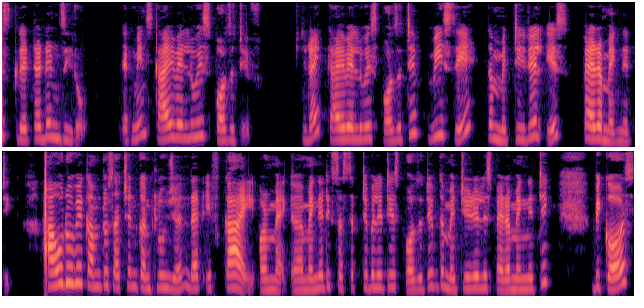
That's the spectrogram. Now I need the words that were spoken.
is greater than 0, that means chi value is positive, right? Chi value is positive, we say the material is paramagnetic. How do we come to such a conclusion that if chi or mag uh, magnetic susceptibility is positive, the material is paramagnetic? Because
